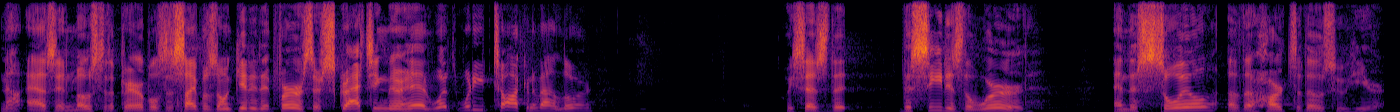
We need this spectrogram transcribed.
Now, as in most of the parables, disciples don't get it at first. They're scratching their head. What, what are you talking about, Lord? He says that the seed is the word and the soil of the hearts of those who hear.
